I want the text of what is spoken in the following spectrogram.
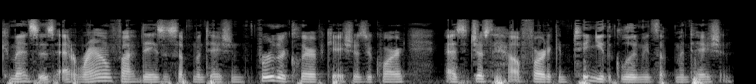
commences at around five days of supplementation, further clarification is required as to just how far to continue the glutamine supplementation.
